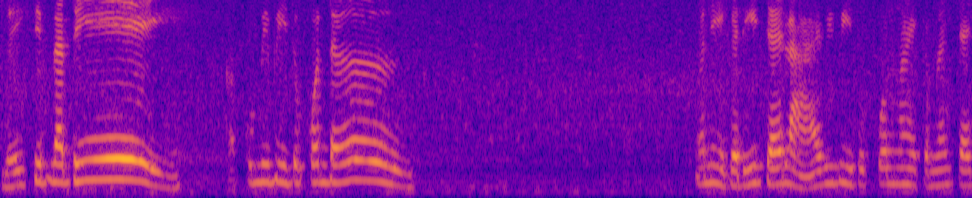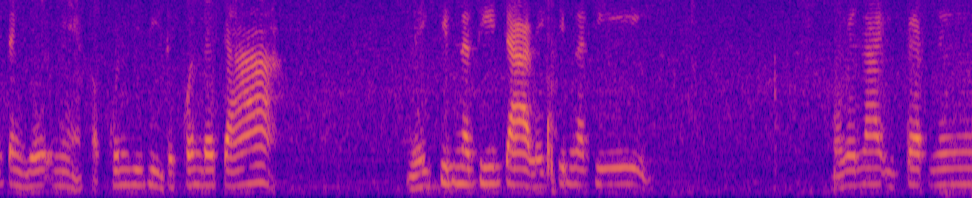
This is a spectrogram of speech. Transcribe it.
เหลืออีกสิบนาทีขอบ คุณพี่ๆทุกคนเด้อวันนี้ก็ดีใจหลายพี่ๆทุกคนมาให้กำลังใจตั้งเยอะเนี่ยขอบคุณพี่ๆทุกคนเด้อจ้าเหลืออีกสิบนาทีจ้าเหลืออีกสิบนาทีขอเวลาอีกแป๊บหนึ่ง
